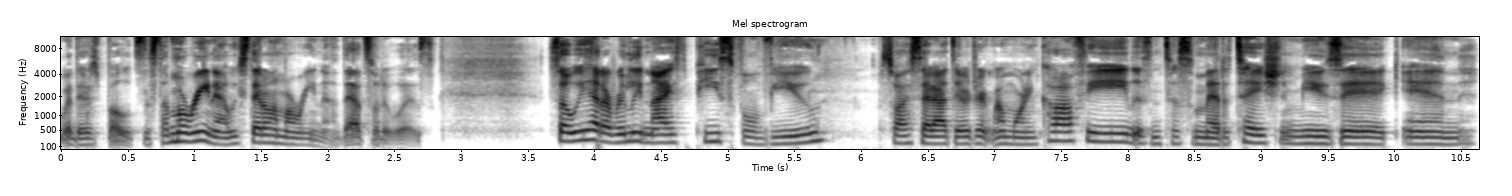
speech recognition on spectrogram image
where there's boats and stuff. Marina. We stayed on a marina. That's what it was. So we had a really nice, peaceful view. So I sat out there, drank my morning coffee, listened to some meditation music, and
